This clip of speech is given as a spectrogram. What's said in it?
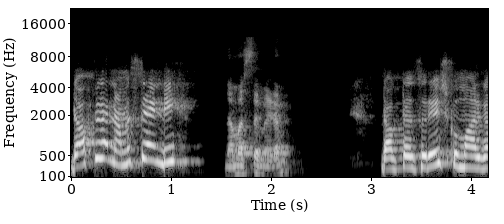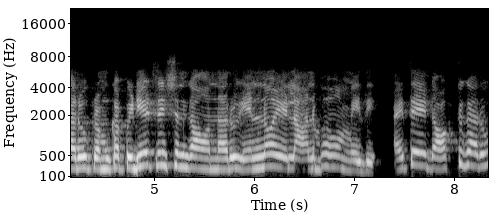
డాక్టర్ గారు నమస్తే అండి. నమస్తే మేడం. డాక్టర్ సురేష్ కుమార్ గారు ప్రముఖ పిడియట్రిషియన్గా ఉన్నారు. ఎన్నో ఏళ్ళ అనుభవం మీది అయితే డాక్టర్ గారు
